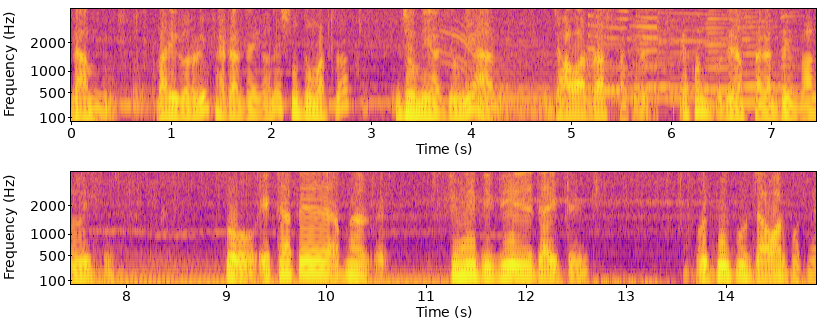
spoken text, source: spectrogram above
গ্রাম নেই। বাড়িঘরেরই থাকার জায়গা নেই, শুধুমাত্র জমি আর জমি আর যাওয়ার রাস্তা করে। এখন রাস্তাঘাট বেশ ভালো হয়েছে। তো এটাতে আপনার শ্রেণি দিয়ে যাইতে ওই পীরপুর যাওয়ার পথে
